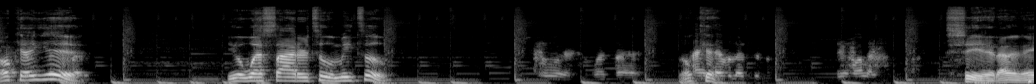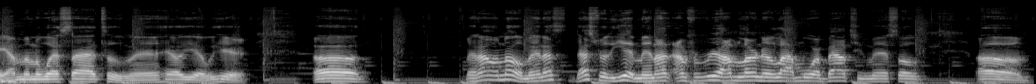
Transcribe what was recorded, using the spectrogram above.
Okay, yeah. You're a West Sider too. Me too. West side. I ain't Okay. never left in my life. Shit. I, hey, I'm on the West Side too, man. Hell yeah, we here. Uh, man, I don't know, man. That's that's really it, man. I, I'm for real. I'm learning a lot more about you, man. So, um,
